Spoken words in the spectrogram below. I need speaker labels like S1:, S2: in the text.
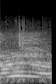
S1: Oh.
